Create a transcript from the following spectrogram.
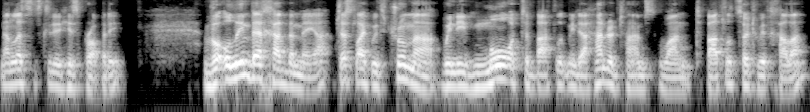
Now, unless it's considered his property. Just like with truma, we need more to battle. We need hundred times one to battle. So to with challah.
